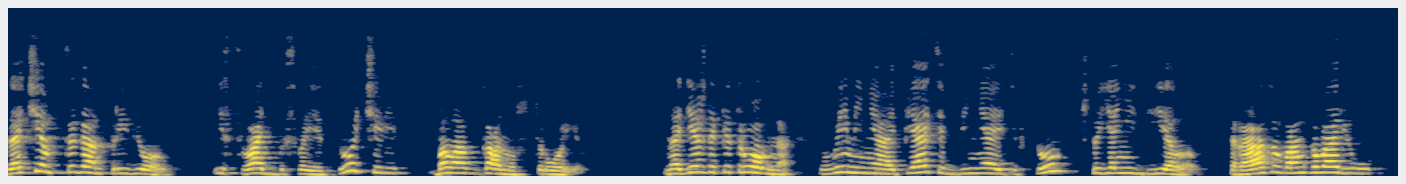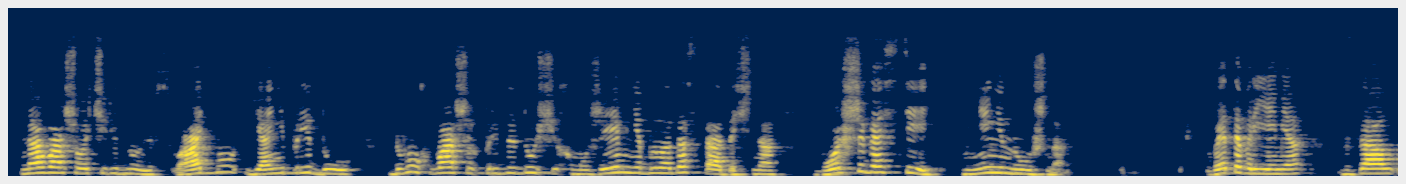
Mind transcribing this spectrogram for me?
зачем цыган привел? и свадьбы своей дочери балаган устроил. Надежда Петровна, вы меня опять обвиняете в том, что я не делал. Сразу вам говорю, на вашу очередную свадьбу я не приду. Двух ваших предыдущих мужей мне было достаточно. Больше гостей мне не нужно. В это время в зал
